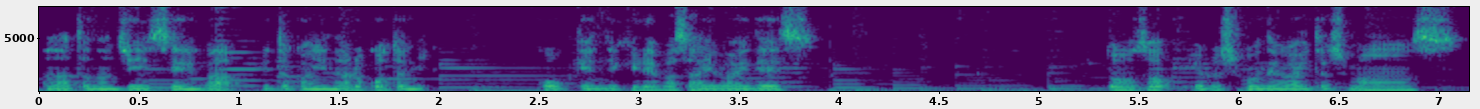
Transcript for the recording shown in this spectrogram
あなたの人生が豊かになることに貢献できれば幸いです。どうぞよろしくお願いいたします。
